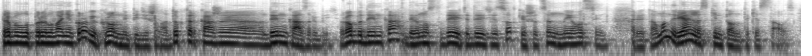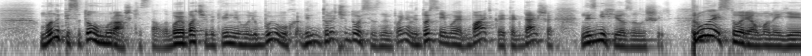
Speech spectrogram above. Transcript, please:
треба було переливання крові, кров не підійшла. Доктор каже, ДНК зробіть. Робить ДНК 99,9%, що це не його син. А в мене реально з кінтом таке сталося. У мене після того мурашки стали, бо я бачив, як він його любив. Він, до речі, досі з ним поняв. Він досі йому як батько і так далі. Не зміг його залишити. Друга історія у мене є.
